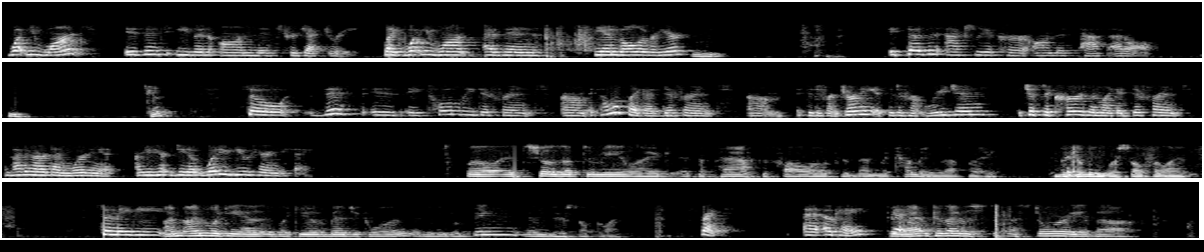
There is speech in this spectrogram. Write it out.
what you want isn't even on this trajectory. Like what you want, as in the end goal over here, hmm it doesn't actually occur on this path at all. Okay. So this is a totally different. Um, it's almost like a different. Um, it's a different journey. It's a different region. It just occurs in like a different. I'm having a hard time wording it. Are you hear? Do you know? What are you hearing me say? Well, it shows up to me like it's a path to follow to them becoming that way, to becoming more self-reliant. So maybe. I'm I'm looking at it like you have a magic wand, and then you go bing, and they're self-reliant. Right. Uh, okay. Because. I because I have a, a story about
